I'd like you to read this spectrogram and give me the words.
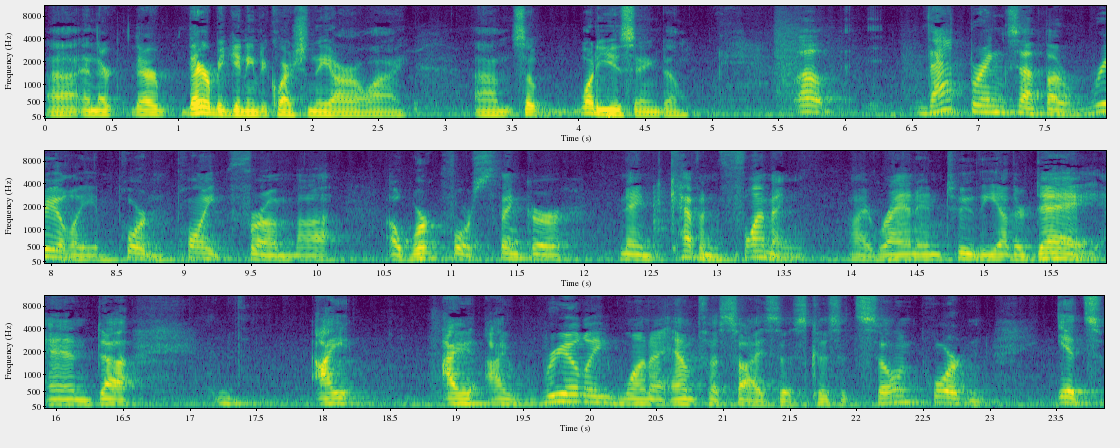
uh, and they're they're they're beginning to question the ROI. Um, so, what are you seeing, Bill? Well, that brings up a really important point from uh, a workforce thinker named Kevin Fleming I ran into the other day. And uh, I, I, I really want to emphasize this because it's so important. It's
